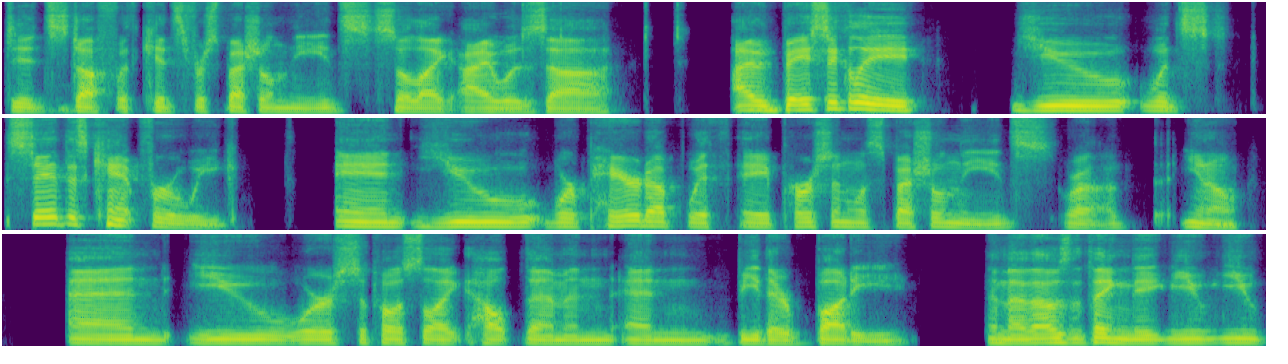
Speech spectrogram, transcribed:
did stuff with kids for special needs. So like I was, uh, I would basically you would st- stay at this camp for a week and you were paired up with a person with special needs or uh, you know and you were supposed to like help them and and be their buddy and that, that was the thing that you you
